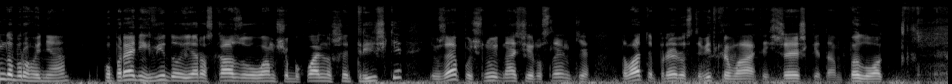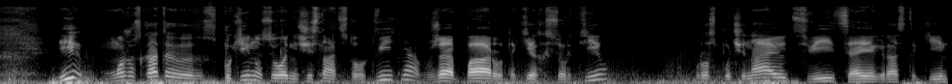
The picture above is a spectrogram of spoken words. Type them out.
Всім доброго дня. В попередніх відео я розказував вам, що буквально ще трішки і вже почнуть наші рослинки давати прирости, відкривати, шишки, там, пилок. І можу сказати спокійно, сьогодні, 16 квітня, вже пару таких сортів розпочинають свій цей якраз таки е,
